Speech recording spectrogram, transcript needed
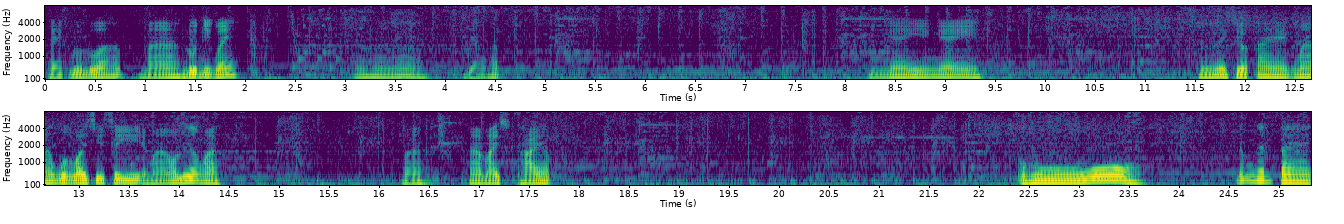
แตกรัวๆครับ มาลุ้นอีกไหมอือหือยังครับ ยังไง ยังไง เออเขียวแตกมาบวกร้อยซีซีมาเอาเรื่องว่ะ มาห้าไม้สุดท้ายครับ โอ้โหน้ำเงินแตก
